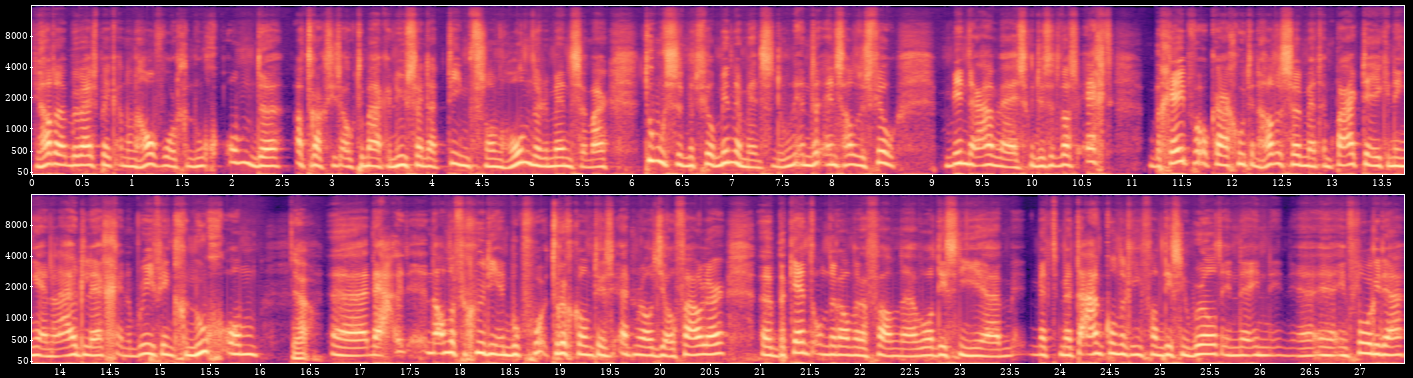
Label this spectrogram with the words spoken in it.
die hadden bij wijze van spreken aan een half woord genoeg om de attracties ook te maken. Nu zijn daar teams van honderden mensen, maar toen moesten ze het met veel minder mensen doen. En, en ze hadden dus veel minder aanwijzingen. Dus het was echt, begrepen we elkaar goed en hadden ze met een paar tekeningen en een uitleg en een briefing genoeg om Ja. eh, nou ja, een andere figuur die in het boek voor, terugkomt is Admiral Joe Fowler. Eh, bekend onder andere van eh, Walt Disney met, met de aankondiging van Disney World in, in, in, in Florida.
